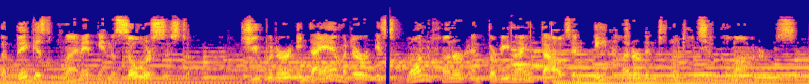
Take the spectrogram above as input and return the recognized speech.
the biggest planet in the solar system. Jupiter in diameter is 139,822 kilometers.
